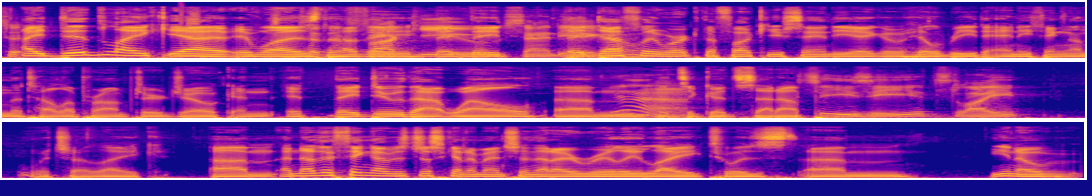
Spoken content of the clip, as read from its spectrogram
To- I did like yeah, it was the how they, you, they, they definitely work the fuck you San Diego. He'll read anything on the teleprompter joke and it they do that well. Um Yeah. it's a good setup. It's easy. It's light. which I like. Um, another thing I was just going to mention that I really liked was, um, you know,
